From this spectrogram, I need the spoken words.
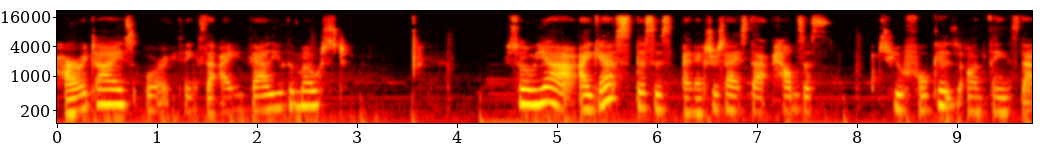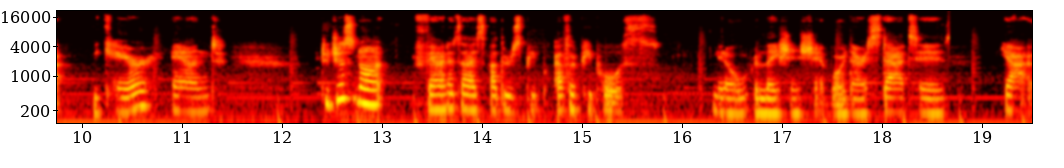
prioritize or things that I value the most. So, yeah, I guess this is an exercise that helps us to focus on things that we care and to just not fantasize others people other people's you know relationship or their status yeah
